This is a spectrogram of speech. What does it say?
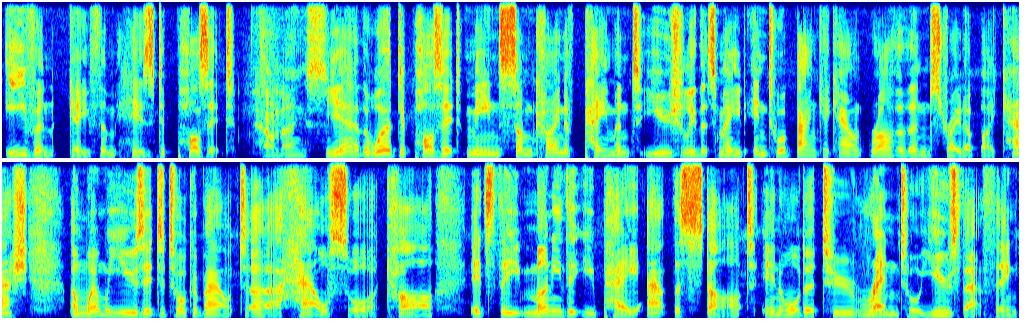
even gave them his deposit. How nice. Yeah, the word deposit means some kind of payment, usually that's made into a bank account rather than straight up by cash. And when we use it to talk about uh, a house or a car, it's the money that you pay at the start in order to rent or use that thing.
